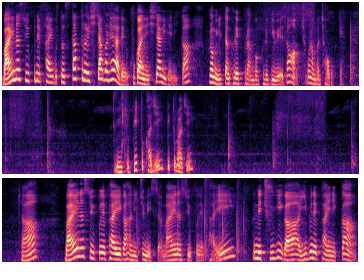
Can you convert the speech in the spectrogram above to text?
마이너스 6분의 파이부터 스타트를 시작을 해야 돼요. 구간이 시작이 되니까. 그러면 일단 그래프를 한번 그리기 위해서 축을 한번 적어볼게. 왜 좀 삐뚤하지? 삐뚤하지? 자, 마이너스 6분의 파이가 한 이쯤에 있어요. 마이너스 6분의 파이. 근데 주기가 2분의 파이니까,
